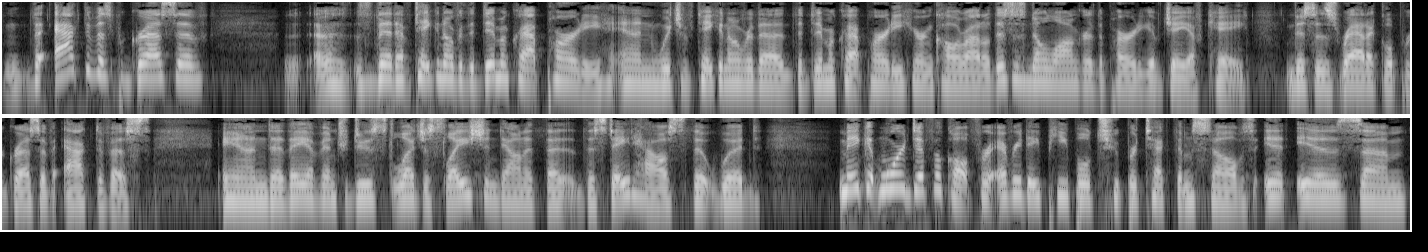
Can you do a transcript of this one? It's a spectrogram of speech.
the activist progressive uh, that have taken over the Democrat Party and which have taken over the, the Democrat Party here in Colorado. This is no longer the party of JFK. This is radical progressive activists. And uh, they have introduced legislation down at the, the State House that would make it more difficult for everyday people to protect themselves. It is, um,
